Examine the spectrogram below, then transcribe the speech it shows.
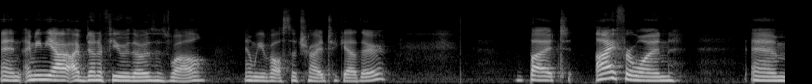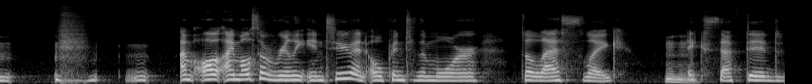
And I mean, yeah, I've done a few of those as well. And we've also tried together. But I, for one, am I'm all I'm also really into and open to the more the less like accepted s-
